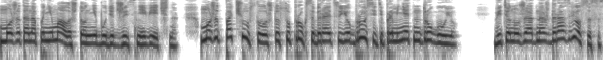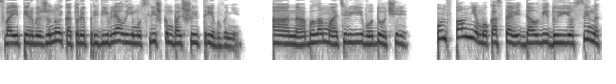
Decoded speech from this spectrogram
Может, она понимала, что он не будет жить с ней вечно. Может, почувствовал, что супруг собирается ее бросить и променять на другую. Ведь он уже однажды развелся со своей первой женой, которая предъявляла ему слишком большие требования. А она была матерью его дочери. Он вполне мог оставить Далвиду ее сына,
